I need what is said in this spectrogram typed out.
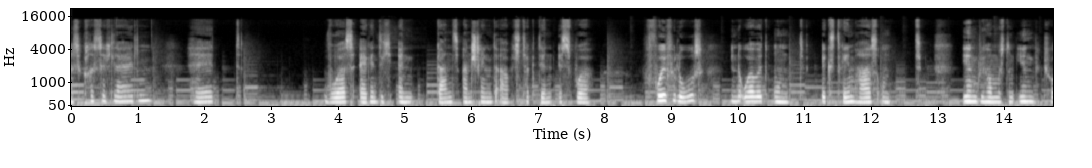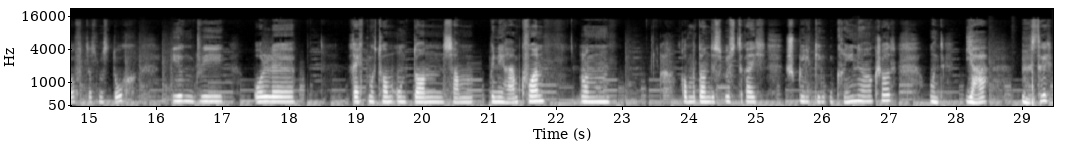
Also euch Leiden. Heute war es eigentlich ein ganz anstrengender Arbeitstag, denn es war voll viel los in der Arbeit und extrem heiß und irgendwie haben wir es dann irgendwie geschafft, dass wir es doch irgendwie alle recht gemacht haben und dann sind, bin ich heimgefahren. Ähm, habe mir dann das Österreich-Spiel gegen Ukraine angeschaut und ja, Österreich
